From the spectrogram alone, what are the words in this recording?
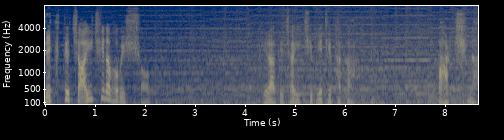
দেখতে চাইছি না ভবিষ্যৎ। ফেরাতে চাইছি বেঁচে থাকা। পারছি না।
